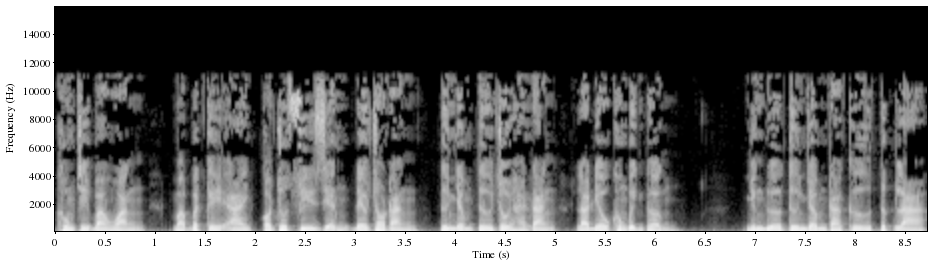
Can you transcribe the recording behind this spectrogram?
Không chỉ ba hoàng, mà bất kỳ ai có chút suy diễn đều cho rằng tư nhâm từ chối hai rằng là điều không bình thường. Nhưng đưa tư nhâm ra cứ tức là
